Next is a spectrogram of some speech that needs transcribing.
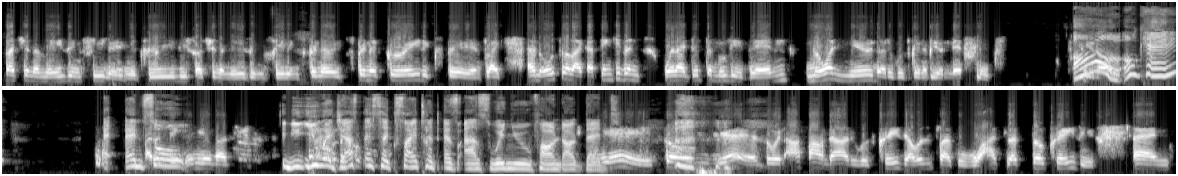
such an amazing feeling. It's really such an amazing feeling. It's been a it's been a great experience. Like and also like I think even when I did the movie then, no one knew that it was gonna be on Netflix. oh, okay. A- And I so any of us you, you were just as excited as us when you found out that. Yeah. So yeah. So when I found out, it was crazy. I was just like, "What? That's so crazy!" And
